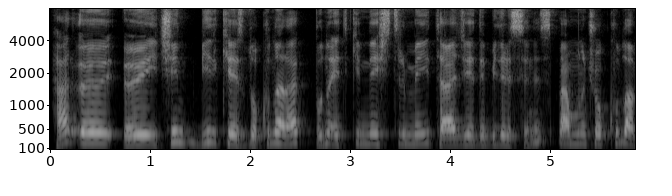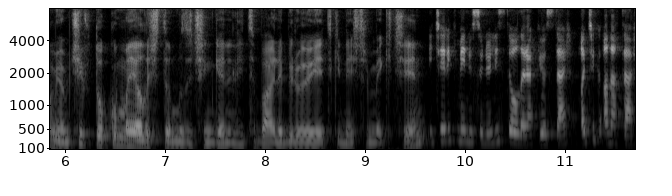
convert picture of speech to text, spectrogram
her öğe, öğe için bir kez dokunarak bunu etkinleştirmeyi tercih edebilirsiniz. Ben bunu çok kullanmıyorum. Çift dokunmaya alıştığımız için genel itibariyle bir öğeyi etkinleştirmek için. İçerik menüsünü liste olarak göster. Açık anahtar.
